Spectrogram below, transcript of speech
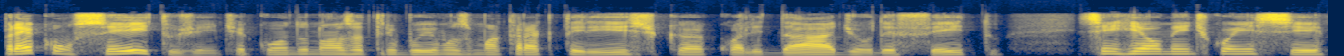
preconceito, gente, é quando nós atribuímos uma característica, qualidade ou defeito sem realmente conhecer.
